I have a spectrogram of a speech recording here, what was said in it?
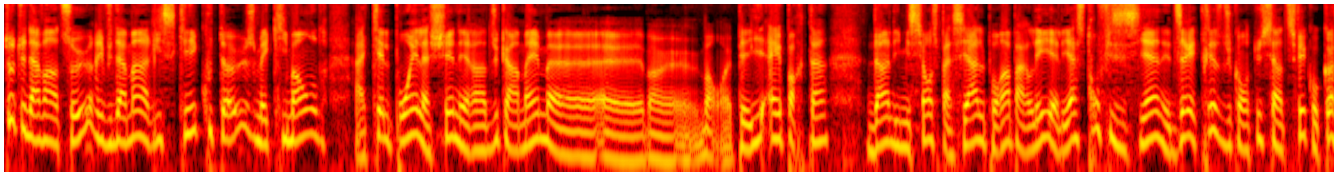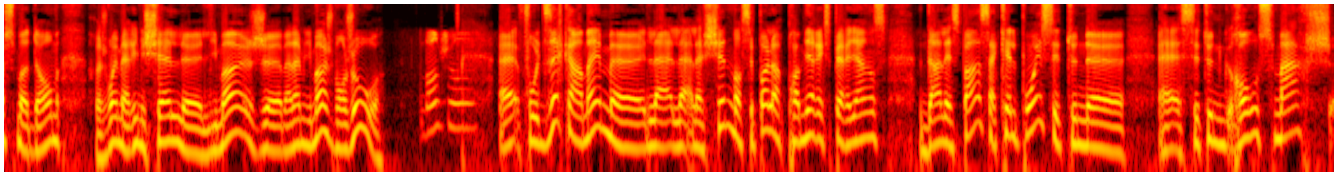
Toute une aventure évidemment risquée, coûteuse, mais qui montre à quel point la Chine est rendue quand même euh, euh, ben, bon, un pays important dans l'émission spatiale. Pour en parler, elle est astrophysicienne et directrice du contenu scientifique au Cosmodome. Rejoint Marie-Michel euh, Limoges. Madame Limoges, bonjour. Bonjour. Euh, faut dire quand même, la, la, la, Chine, bon, c'est pas leur première expérience dans l'espace. À quel point c'est une c'est une grosse marche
